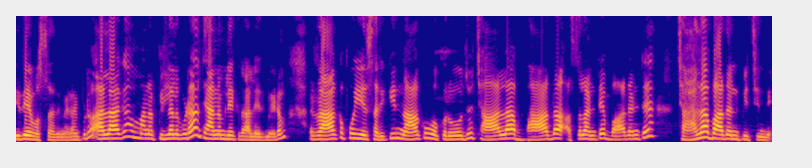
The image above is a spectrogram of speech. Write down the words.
ఇదే వస్తుంది మేడం. ఇప్పుడు అలాగా మన పిల్లలు కూడా ధ్యానంలోకి రాలేదు మేడం. రాకపోయేసరికి నాకు ఒక రోజు చాలా బాధ అసలు అంటే బాధ అంటే చాలా బాధ అనిపించింది.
